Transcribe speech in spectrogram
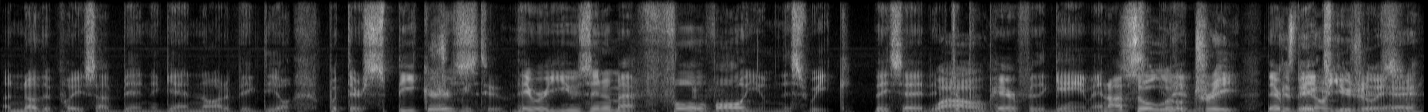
another place I've been, again, not a big deal. But their speakers, Me too. they were using them at full volume this week. They said to prepare for the game. And I've So little they- treat they're because they don't usually. Hey.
